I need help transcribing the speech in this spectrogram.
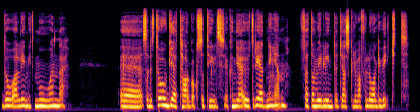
dålig i mitt mående. Eh, så det tog ett tag också tills jag kunde göra utredningen. För att de ville inte att jag skulle vara för låg i vikt.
